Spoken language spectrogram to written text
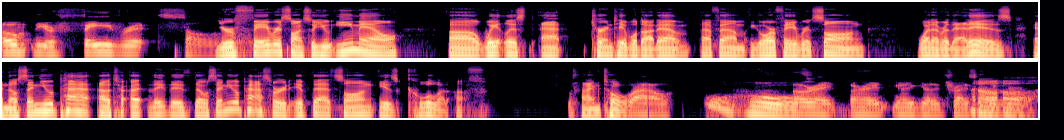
oh, your favorite song. Your favorite song. So you email uh, waitlist at turntable.fm your favorite song, whatever that is, and they'll send you a pa- uh, t- uh, they, they they'll send you a password if that song is cool enough. I'm told. wow. Oh. All right, all right. I gotta try something. here. Oh.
